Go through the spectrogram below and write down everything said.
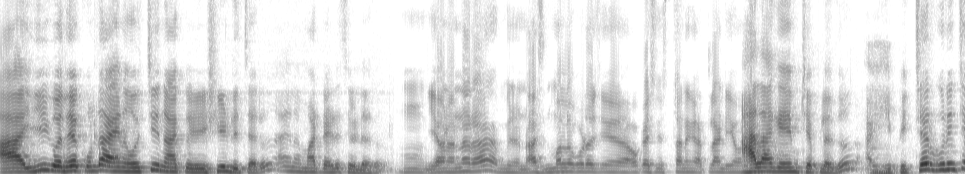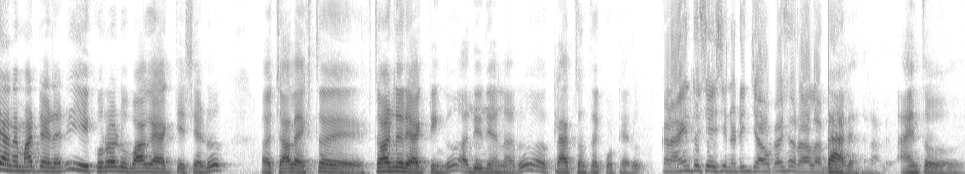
ఆ ఈగో లేకుండా ఆయన వచ్చి నాకు షీల్డ్ ఇచ్చారు. ఆయన మాట్లాడేసి వెళ్ళారు ఏమైనా అన్నారా? మీరు నా సినిమాలో కూడా అవకాశం ఇస్తాను అట్లాంటి అలాగేం చెప్పలేదు. ఆ ఈ పిక్చర్ గురించి ఆయన మాట్లాడారు ఈ కుర్రాడు బాగా యాక్ట్ చేశాడు. చాలా ఎక్స్ట్రా ఎక్స్ట్రాడినరీ యాక్టింగ్ అది ఇది అన్నారు. క్లాప్స్ అంతా కొట్టారు. కానీ ఆయనతో చేసి నటించే అవకాశం రాలా మీకు. రాలేదు రాలేదు. ఆయనతో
